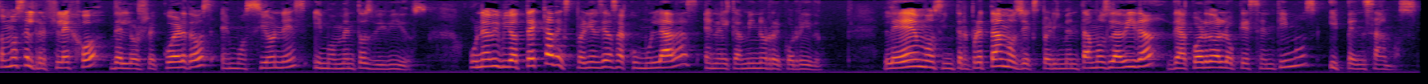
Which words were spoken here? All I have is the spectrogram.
Somos el reflejo de los recuerdos, emociones y momentos vividos. Una biblioteca de experiencias acumuladas en el camino recorrido. Leemos, interpretamos y experimentamos la vida de acuerdo a lo que sentimos y pensamos.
